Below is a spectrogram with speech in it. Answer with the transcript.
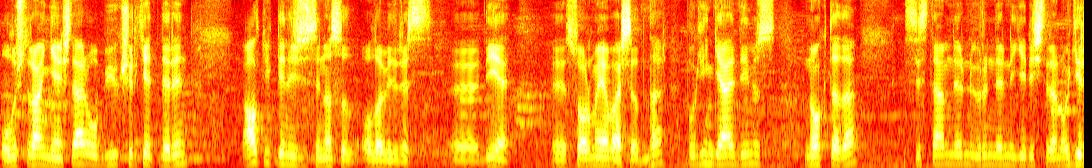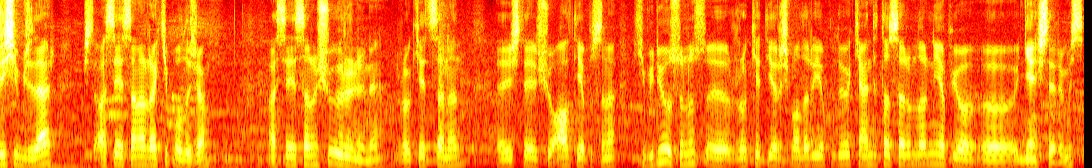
oluşturan gençler o büyük şirketlerin alt yüklenicisi nasıl olabiliriz e, diye sormaya başladılar. Bugün geldiğimiz noktada sistemlerin, ürünlerini geliştiren o girişimciler işte Aselsan'a rakip olacağım. Aselsan'ın şu ürününe, Roketsan'ın e, işte şu altyapısına ki biliyorsunuz e, roket yarışmaları yapılıyor. Kendi tasarımlarını yapıyor e, gençlerimiz.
